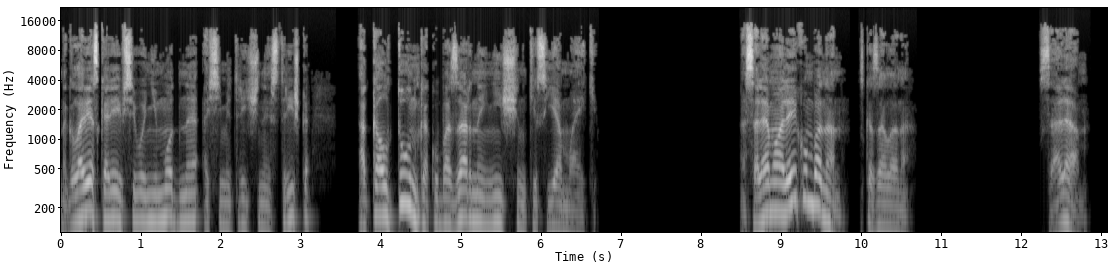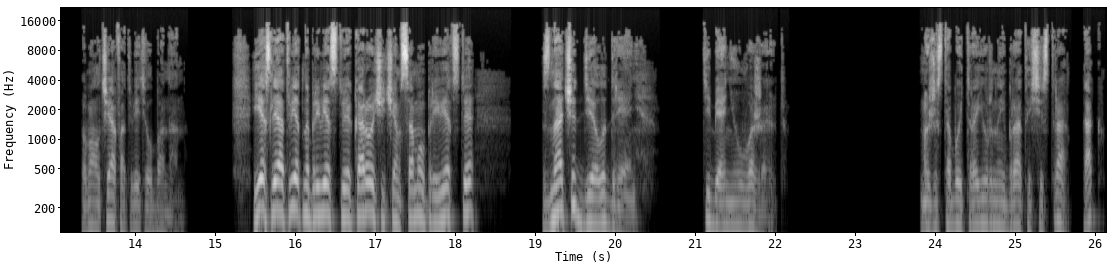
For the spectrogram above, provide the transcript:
На голове, скорее всего, не модная асимметричная стрижка, а колтун, как у базарной нищенки с Ямайки. — Ассаляму алейкум, банан, — сказала она. — Салям, — помолчав, ответил банан. Если ответ на приветствие короче, чем само приветствие, значит, дело дрянь. Тебя не уважают. Мы же с тобой троюрные брат и сестра, так?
